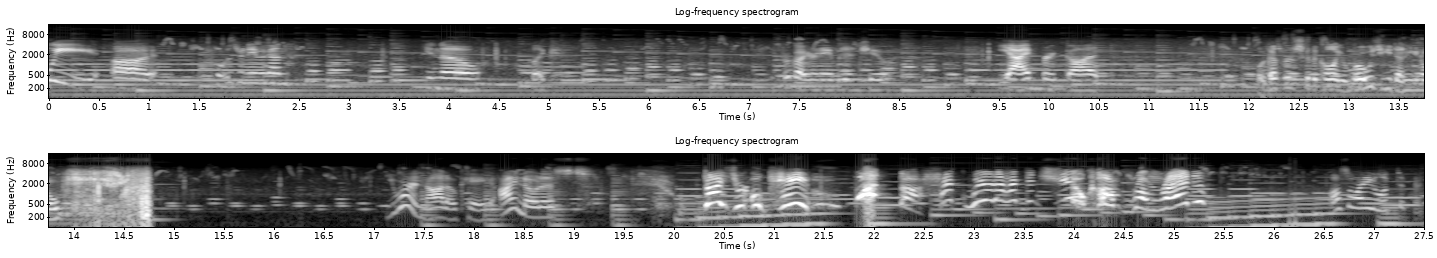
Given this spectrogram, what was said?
Uh, what was your name again? You know, like, you forgot your name, didn't you? Yeah, I forgot. Well, I guess we're just gonna call you Rosie then, you know. You are not okay. I noticed. Guys, you're okay! What the heck? Where the heck did you come from, Red? Also, why do you look different?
